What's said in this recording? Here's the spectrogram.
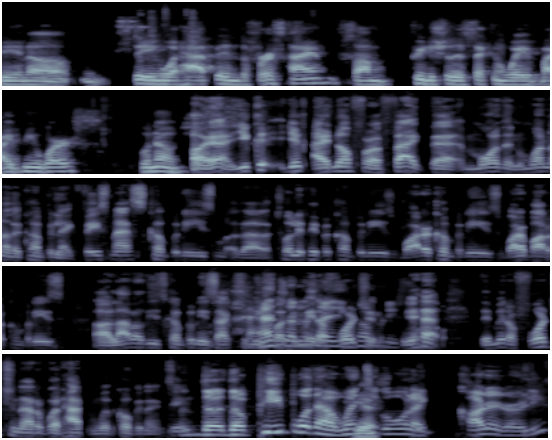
You know, seeing what happened the first time. So I'm pretty sure the second wave might be worse. Who knows? Oh yeah, you could. You, I know for a fact that more than one other company, like face mask companies, uh, toilet paper companies, water companies, water bottle companies, a lot of these companies actually Hand fucking made a fortune. companies, Yeah, they made a fortune out of what happened with COVID nineteen. The the people that went to go like caught it early.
